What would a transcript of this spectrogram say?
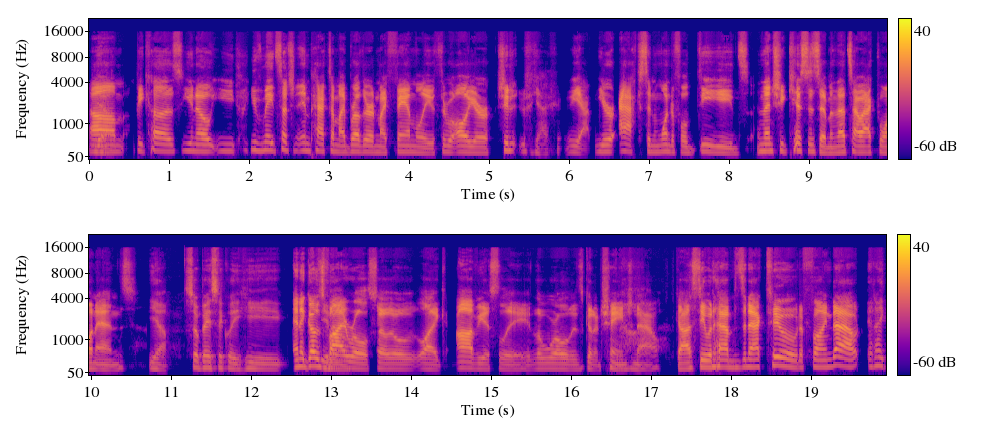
Yeah. um because you know you you've made such an impact on my brother and my family through all your she yeah yeah your acts and wonderful deeds and then she kisses him and that's how act one ends Yeah. So basically he and it goes you know- viral so like obviously the world is gonna change now. Gotta see what happens in act two to find out. And I,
